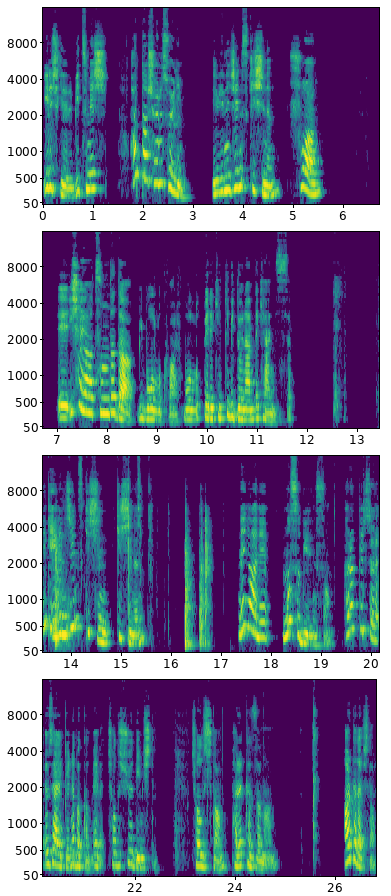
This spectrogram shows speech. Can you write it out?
İlişkileri bitmiş. Hatta şöyle söyleyeyim. Evleneceğiniz kişinin şu an e, iş hayatında da bir bolluk var. Bolluk bereketli bir dönemde kendisi. Peki evleneceğiniz kişinin, kişinin ne yani nasıl bir insan? Karakteri özelliklerine bakalım. Evet çalışıyor demiştim. Çalışkan, para kazanan. Arkadaşlar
